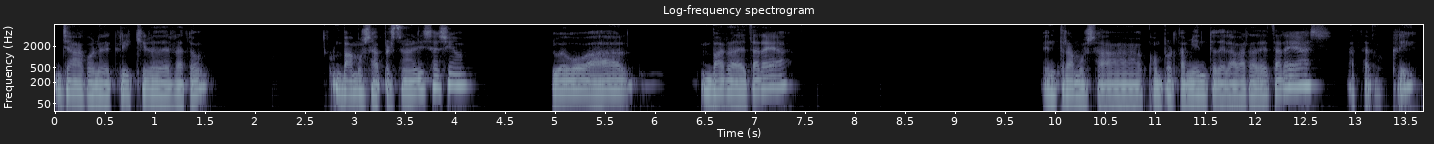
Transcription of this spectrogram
ya con el clic izquierdo del ratón. Vamos a personalización, luego a barra de tareas Entramos a comportamiento de la barra de tareas, hacemos clic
